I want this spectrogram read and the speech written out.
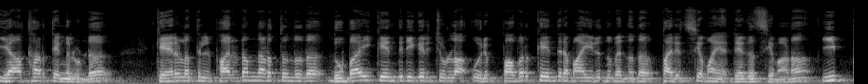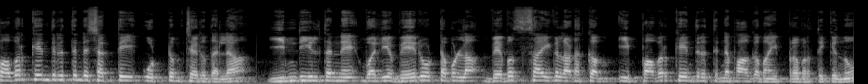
യാഥാർത്ഥ്യങ്ങളുണ്ട്. കേരളത്തിൽ ഭരണം നടത്തുന്നത് ദുബായ് കേന്ദ്രീകരിച്ചുള്ള ഒരു പവർ കേന്ദ്രമായിരുന്നുവെന്നത് പരസ്യമായ രഹസ്യമാണ്. ഈ പവർ കേന്ദ്രത്തിന്റെ ശക്തി ഒട്ടും ചെറുതല്ല. ഇന്ത്യയിൽ തന്നെ വലിയ വേരോട്ടമുള്ള വ്യവസായികളടക്കം ഈ പവർ കേന്ദ്രത്തിന്റെ ഭാഗമായി പ്രവർത്തിക്കുന്നു.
